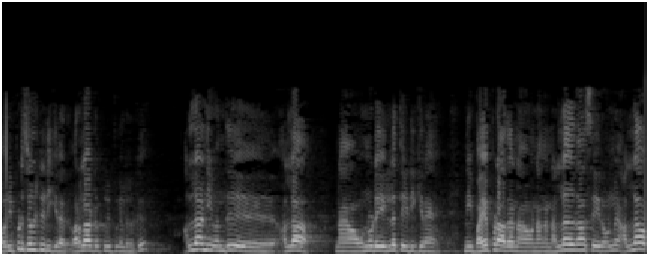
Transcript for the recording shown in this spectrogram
அவர் இப்படி சொல்லிட்டு இடிக்கிறார். வரலாற்று குறிப்புகள் இருக்கு. அல்லா நீ வந்து அல்லாஹ் நான் உன்னுடைய இல்லத்தை இடிக்கிறேன். நீ பயப்படாத நான் நாங்க நல்லதுதான் செய்யறோம்னு அல்லாஹ்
